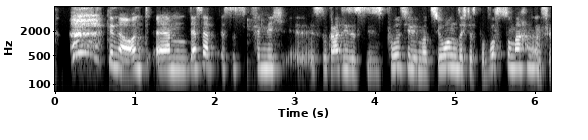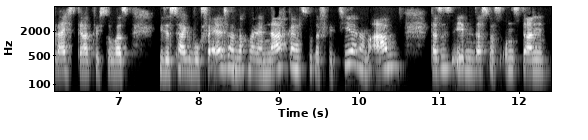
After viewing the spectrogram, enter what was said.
genau. Und ähm, deshalb ist es, finde ich, ist so gerade dieses, dieses positive Emotionen, sich das bewusst zu machen und vielleicht gerade durch sowas wie das Tagebuch für Eltern nochmal im Nachgang zu reflektieren am Abend. Das ist eben das, was uns dann,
